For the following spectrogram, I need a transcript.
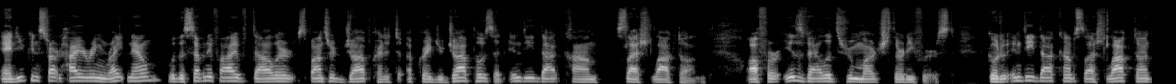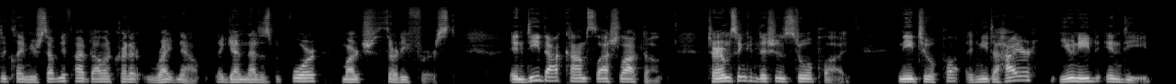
and you can start hiring right now with a $75 sponsored job credit to upgrade your job post at Indeed.com slash locked on. Offer is valid through March 31st. Go to Indeed.com slash locked on to claim your $75 credit right now. Again, that is before March 31st. Indeed.com slash locked on. Terms and conditions to apply. Need to apply need to hire? You need Indeed.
